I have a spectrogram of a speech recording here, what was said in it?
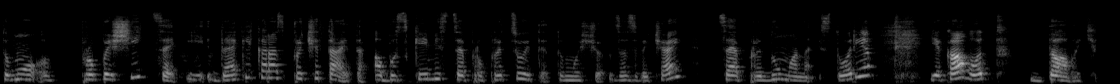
Тому е, пропишіть це і декілька разів прочитайте, або з кимось це пропрацюйте, тому що зазвичай це придумана історія, яка от давить.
